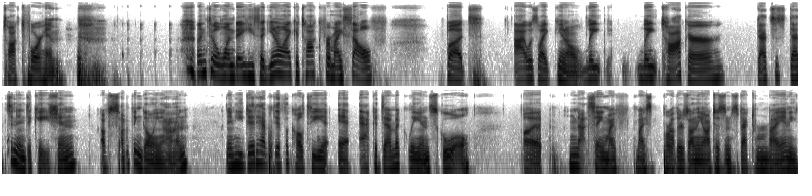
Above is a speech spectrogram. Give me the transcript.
talked for him. Until one day he said, "You know, I could talk for myself, but I was like, you know, late late talker. That's just, that's an indication of something going on." and he did have difficulty a- academically in school but i'm not saying my my brother's on the autism spectrum by any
